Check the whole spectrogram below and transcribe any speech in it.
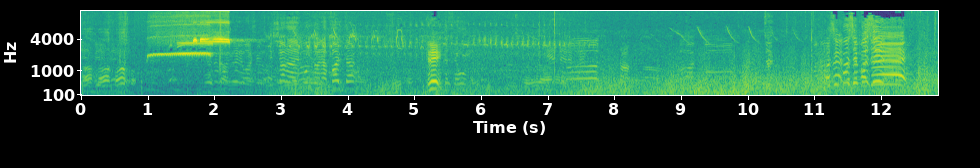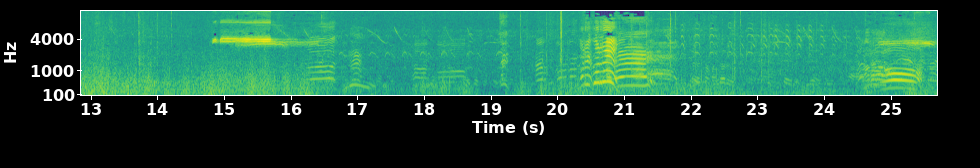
Abajo, abajo. Pase, pase, pase. ¡Corre, corre! ¡Vamos!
